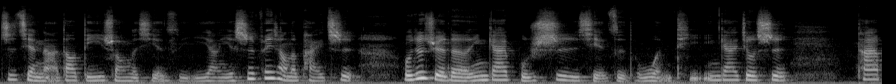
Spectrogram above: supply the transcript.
之前拿到第一双的鞋子一样，也是非常的排斥。我就觉得应该不是鞋子的问题，应该就是他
